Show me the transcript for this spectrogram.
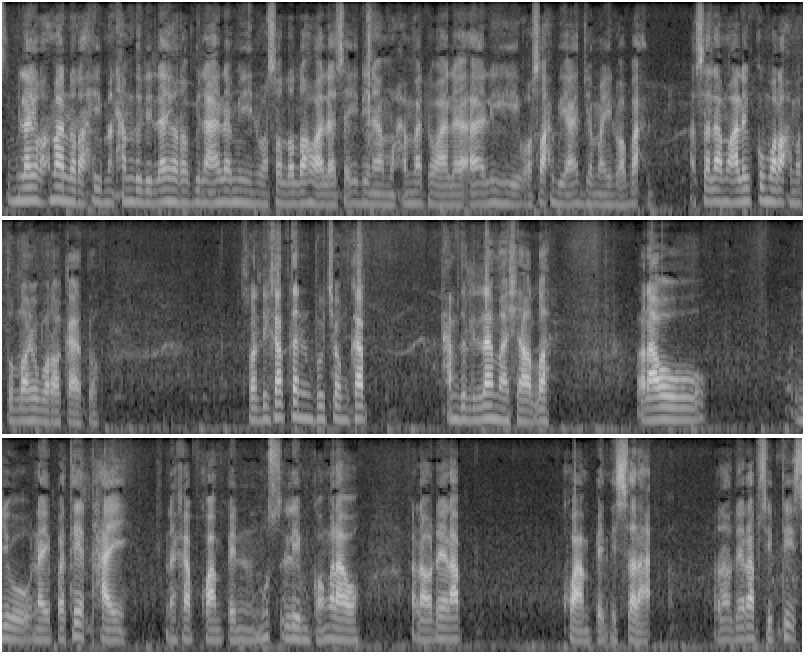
بسم الله الرحمن الرحيم الحمد لله رب العالمين وصلى الله على سيدنا محمد وعلى آله وصحبه أجمعين وبعد السلام عليكم ورحمة الله وبركاته สวัสดีครับท่านผู้ชมครับทำดุลิลละมาชาอัลลอฮ์เราอยู่ในประเทศไทยนะครับ ความเป็นมุสลิมของเรา เราได้รับความเป็นอิสระ เราได้รับสิทธิเส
